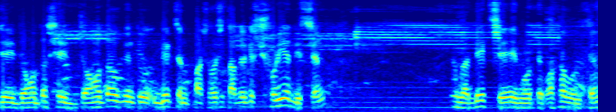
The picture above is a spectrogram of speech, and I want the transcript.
যে জনতা, সেই জনতাও কিন্তু দেখছেন, পাশাপাশি তাদেরকে সরিয়ে দিচ্ছেন। আমরা দেখছি, এই মুহূর্তে কথা বলছেন।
